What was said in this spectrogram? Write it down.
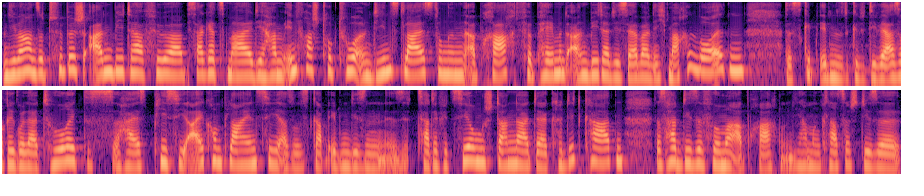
Und die waren so typisch Anbieter für, ich sage jetzt mal, die haben Infrastruktur und Dienstleistungen erbracht für Payment-Anbieter, die selber nicht machen wollten. Es gibt eben diverse Regulatorik, das heißt PCI Compliancy, also es gab eben diesen Zertifizierungsstandard der Kreditkarten. Das hat diese Firma erbracht und die haben klassisch diese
